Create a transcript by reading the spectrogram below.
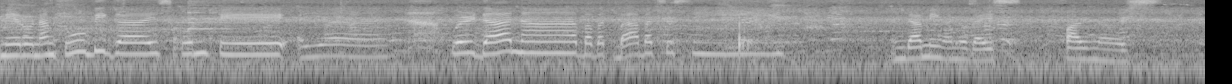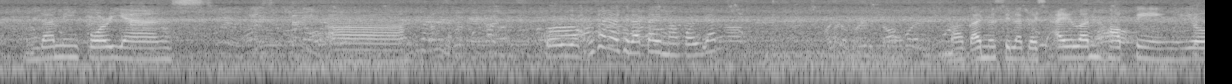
Meron ng tubig guys, kunti. Ayan. We're done na. Babat-babat sa sea. Ang daming ano guys, foreigners. Ang daming Koreans. Ah, Korean. Ano na sila tayo mga Korean? Mag ano sila guys, island hopping. Yun.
